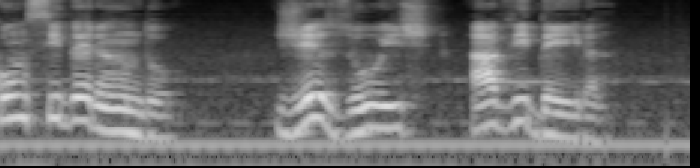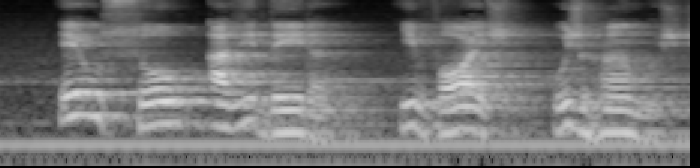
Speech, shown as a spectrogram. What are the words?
Considerando Jesus a videira. Eu sou a videira, e vós os ramos.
